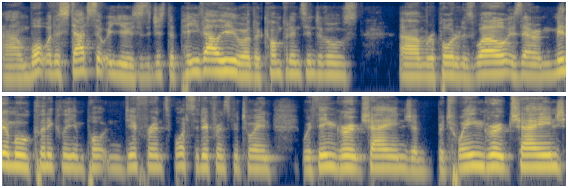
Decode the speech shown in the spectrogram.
um, what were the stats that were used? Is it just the p-value or the confidence intervals um, reported as well? Is there a minimal clinically important difference? What's the difference between within group change and between group change?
